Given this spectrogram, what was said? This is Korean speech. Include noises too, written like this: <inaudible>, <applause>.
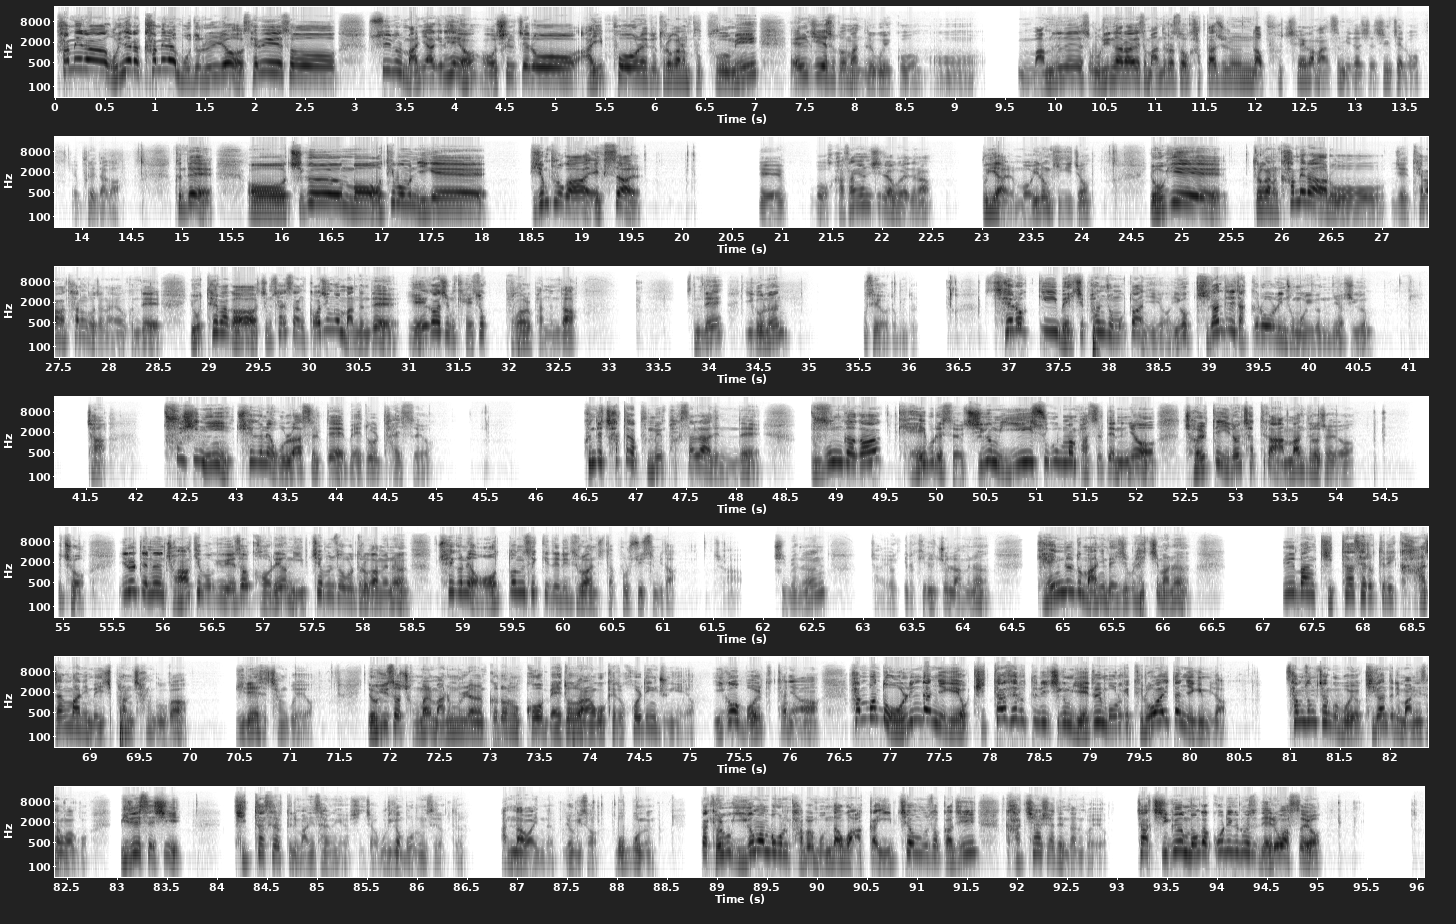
카메라 우리나라 카메라 모듈을요 해외에서 수입을 많이 하긴 해요. 어, 실제로 아이폰에도 들어가는 부품이 LG에서도 만들고 있고 어, 만들어서 우리나라에서 만들어서 갖다 주는 업체가 많습니다. 진짜 실제로 애플에다가. 근데 어, 지금 뭐 어떻게 보면 이게 비전 프로가 XR 이제 뭐 가상현실이라고 해야 되나? VR 뭐 이런 기기죠. 여기에 들어가는 카메라로 이제 테마가 타는 거잖아요. 근데 요 테마가 지금 사실상 꺼진 건 맞는데 얘가 지금 계속 부각을 받는다. 근데 이거는 보세요, 여러분들. 새롭게 매집한 종목도 아니에요. 이거 기관들이 다 끌어올린 종목이거든요, 지금. 자, 투신이 최근에 올랐을 때 매도를 다 했어요. 근데 차트가 분명히 박살나야 됐는데 누군가가 개입을 했어요. 지금 이 수급만 봤을 때는요, 절대 이런 차트가 안 만들어져요. 그렇죠. 이럴 때는 정확히 보기 위해서 거래원 입체 분석으로 들어가면은 최근에 어떤 새끼들이 들어왔는지 다 볼 수 있습니다. 자 보시면은 자 여기 이렇게 일주일 하면은 개인들도 많이 매집을 했지만은 일반 기타 세력들이 가장 많이 매집하는 창구가 미래에셋 창구예요. 여기서 정말 많은 물량을 끌어놓고 매도도 안 하고 계속 holding 중이에요. 이거 뭘 뜻하냐? 한 번 더 올린다는 얘기예요. 기타 세력들이 지금 얘들 모르게 들어와 있다는 얘기입니다. 삼성 창구 뭐예요? 기관들이 많이 사용하고 미래에셋이 기타 세력들이 많이 사용해요. 진짜 우리가 모르는 세력들 안 나와 있는 여기서 못 보는. 그러니까 결국 이것만 보고는 답을 못 나오고 아까 입체험 분석까지 같이 하셔야 된다는 거예요. 자 지금 뭔가 꼬리 그리면서 내려왔어요.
